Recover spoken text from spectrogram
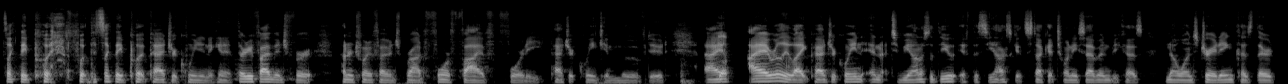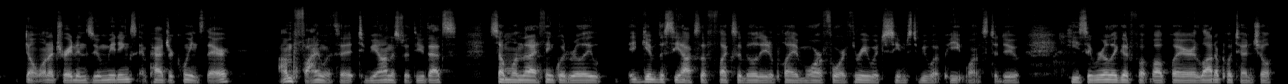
It's like they put, put it's like they put Patrick Queen in a cannon. 35 inch vert, 125 inch broad, 4 5 40. Patrick Queen can move, dude. I Yep. I really like Patrick Queen. And to be honest with you, if the Seahawks get stuck at 27 because no one's trading because they don't want to trade in Zoom meetings and Patrick Queen's there, I'm fine with it. To be honest with you, that's someone that I think would really it give the Seahawks the flexibility to play more 4 3, which seems to be what Pete wants to do. He's a really good football player, a lot of potential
